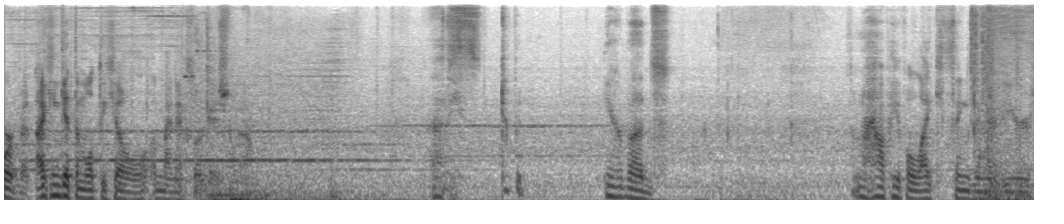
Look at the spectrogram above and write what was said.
orbit. I can get the multi-kill on my next location now. Ah, these stupid earbuds. I don't know how people like things in their ears.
